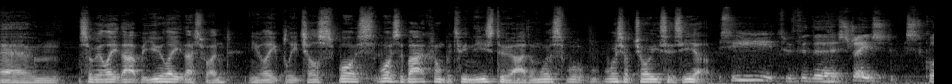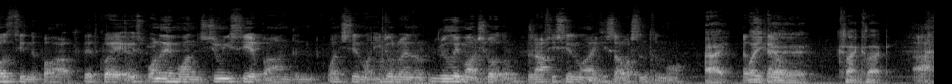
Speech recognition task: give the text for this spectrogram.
Um, so we like that, but you like this one. You like Bleachers. What's what's the background between these two, Adam? What's what, what's your choices here? See, for the Strypes quality in the park, they had quite. It was one of them ones. You know, you see a band, and once you see them, like, you don't know really much about them. Then after you see them like you start listening to them more. Aye, It was like uh, crack crack. Aye.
